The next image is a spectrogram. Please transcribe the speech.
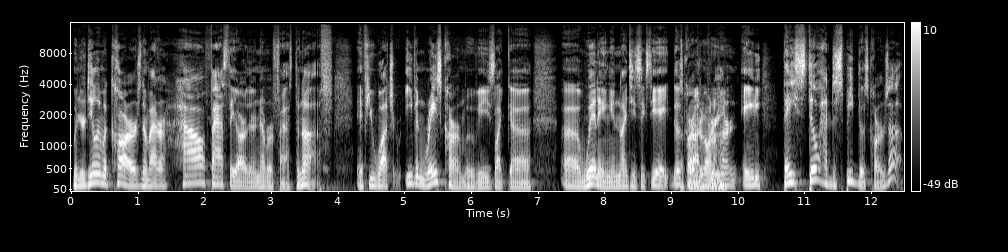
when you're dealing with cars, no matter how fast they are, they're never fast enough. If you watch even race car movies like uh, uh, Winning in 1968, those cars Grand are going Prix. 180. They still had to speed those cars up.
